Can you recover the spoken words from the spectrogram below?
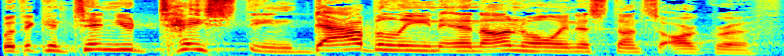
but the continued tasting, dabbling in unholiness stunts our growth.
